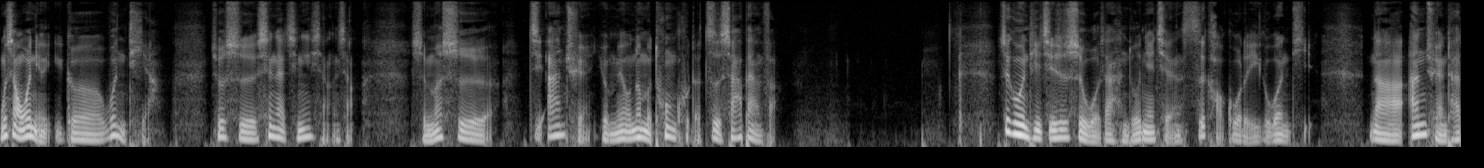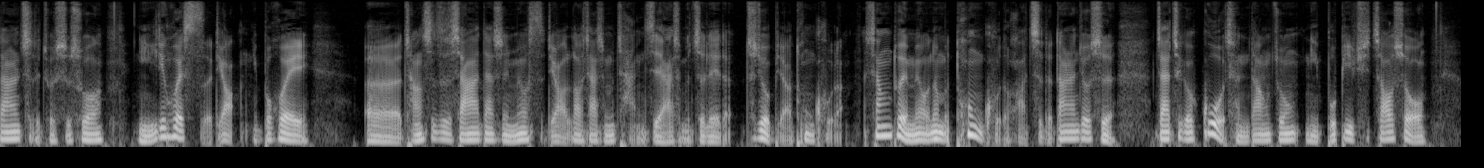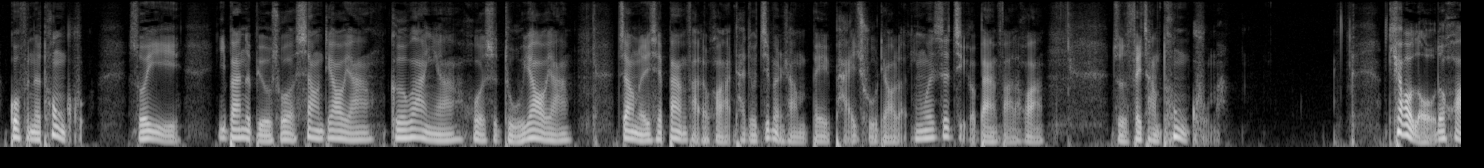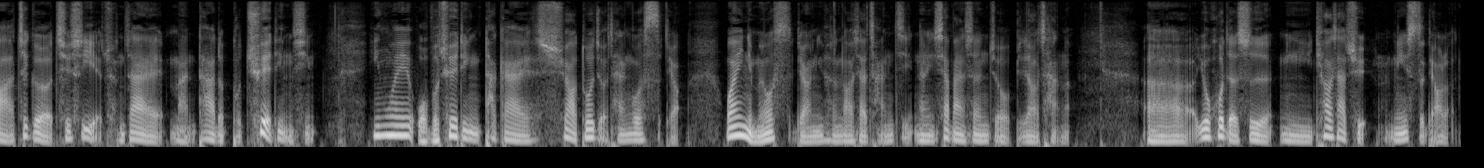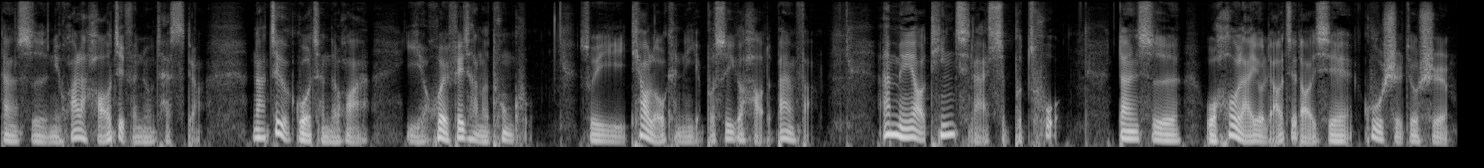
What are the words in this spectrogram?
我想问你一个问题啊，就是现在，请你想一想，什么是既安全又没有那么痛苦的自杀办法？这个问题其实是我在很多年前思考过的一个问题。那安全，它当然指的就是说，你一定会死掉，你不会。呃，尝试自杀，但是你没有死掉，落下什么残疾啊，什么之类的，这就比较痛苦了。相对没有那么痛苦的话，指的当然就是在这个过程当中，你不必去遭受过分的痛苦。所以，一般的，比如说上吊呀、割腕呀，或者是毒药呀，这样的一些办法的话，它就基本上被排除掉了。因为这几个办法的话，就是非常痛苦嘛。跳楼的话，这个其实也存在蛮大的不确定性。因为我不确定大概需要多久才能够死掉，万一你没有死掉，你可能落下残疾，那你下半身就比较惨了。呃，又或者是你跳下去，你死掉了，但是你花了好几分钟才死掉，那这个过程的话也会非常的痛苦，所以跳楼肯定也不是一个好的办法。安眠药听起来是不错，但是我后来有了解到一些故事，就是。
